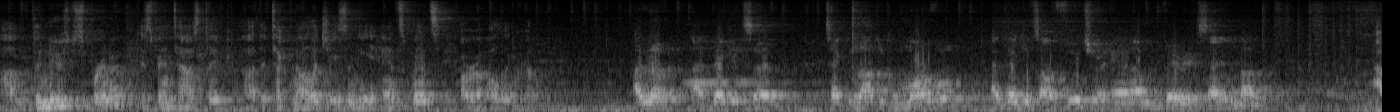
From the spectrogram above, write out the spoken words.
Um, the new Sprinter is fantastic. Uh, the technologies and the enhancements are all incredible. I love it. I think it's a technological marvel. I think it's our future, and I'm very excited about it. I,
